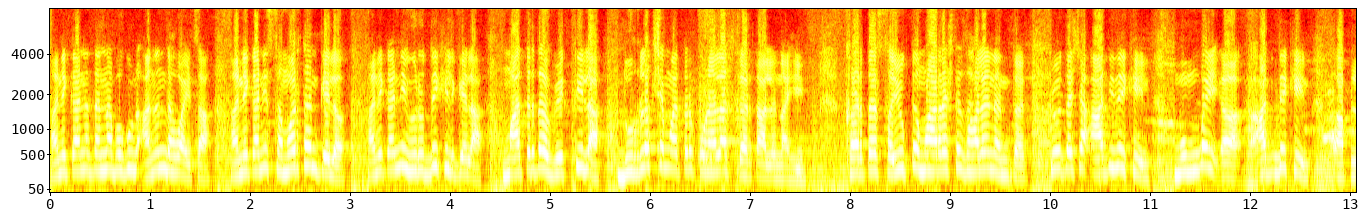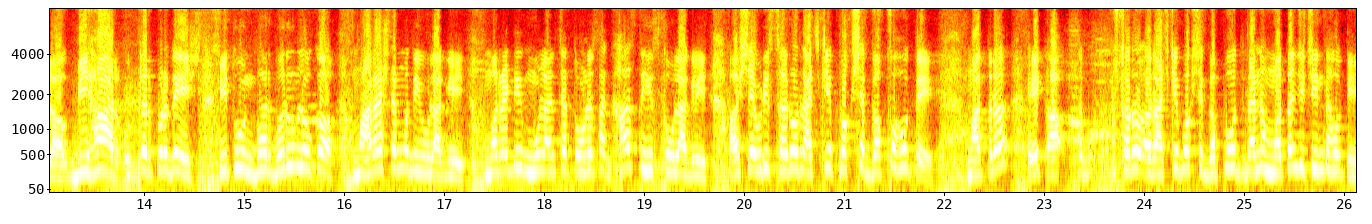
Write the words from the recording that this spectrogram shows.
अनेकांना त्यांना बघून आनंद व्हायचा अनेकांनी समर्थन केलं अनेकांनी विरोध देखील केला. मात्र त्या व्यक्तीला दुर्लक्ष मात्र कोणालाच करता आलं नाही. खर तर संयुक्त महाराष्ट्र झाल्यानंतर किंवा त्याच्या आधी देखील मुंबई आधी देखील आपलं बिहार उत्तर प्रदेश इथून भरभरून लोक महाराष्ट्रामध्ये येऊ लागली. मराठी मुलांच्या तोंडाचा घास हिसकवू लागली. अशा एवढी सर्व राजकीय पक्ष गप्प होते. मात्र एक सर्व राजकीय पक्ष गप्प होते त्यांना मतांची चिंता होती.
